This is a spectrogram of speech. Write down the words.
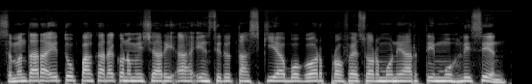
Sementara itu, pakar ekonomi syariah Institut Taskia Bogor, Profesor Muniarti Muhlisin,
